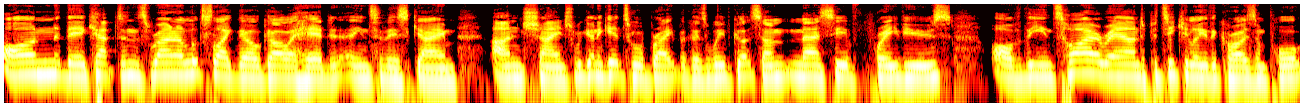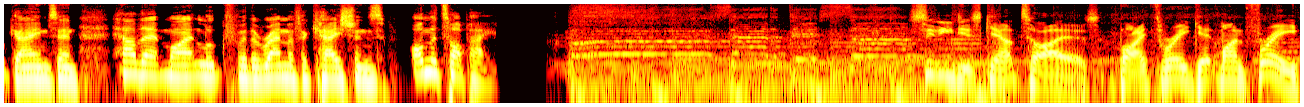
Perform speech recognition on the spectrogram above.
on their captain's run. It looks like they'll go ahead into this game unchanged. We're going to get to a break because we've got some massive previews of the entire round, particularly the Crows and Port games, and how that might look for the ramifications on the top eight. City Discount Tyres. Buy three, get one free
